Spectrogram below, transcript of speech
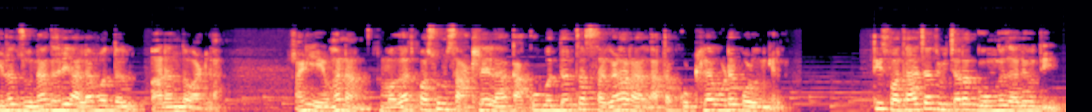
तिला जुन्या घरी आल्याबद्दल आनंद वाटला. आणि एव्हाना मगाजपासून साठलेला काकूबद्दलचा सगळा राग आता कुठल्या कुठे पळून गेला. ती स्वतःच्याच विचारात गोंग झाली होती.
